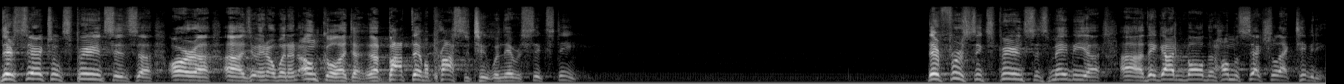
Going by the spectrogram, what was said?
Their sexual experiences uh, are, uh, uh, you know, when an uncle had, uh, bought them a prostitute when they were 16. Their first experiences, maybe uh, uh, they got involved in homosexual activity.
